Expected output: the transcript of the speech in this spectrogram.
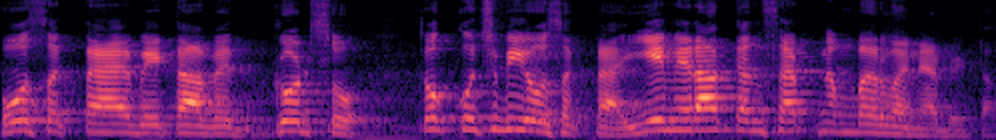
हो सकता है बेटा विद गुड्स हो. तो कुछ भी हो सकता है. ये मेरा कंसेप्ट नंबर वन है बेटा.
